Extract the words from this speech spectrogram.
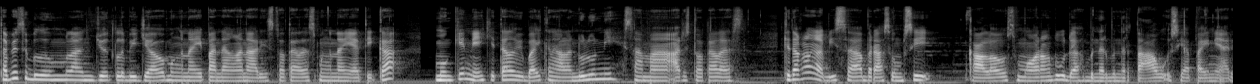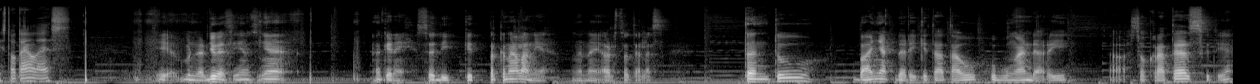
Tapi sebelum lanjut lebih jauh mengenai pandangan Aristoteles mengenai etika, mungkin nih kita lebih baik kenalan dulu nih sama Aristoteles. Kita kan nggak bisa berasumsi kalau semua orang tuh udah bener-bener tahu siapa ini Aristoteles. Iya benar juga sih, maksudnya oke nih sedikit perkenalan ya mengenai Aristoteles. Tentu banyak dari kita tahu hubungan dari uh, Socrates gitu ya,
